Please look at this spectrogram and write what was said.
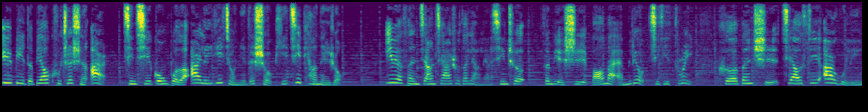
育碧的《飙酷车神二》近期公布了2019年的首批季票内容，一月份将加入的两辆新车分别是宝马 M6 GT3 和奔驰 GLC 250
